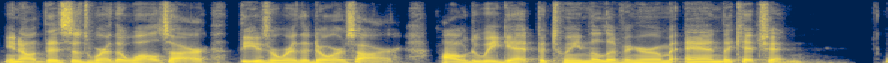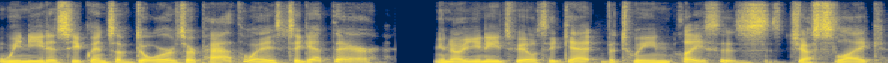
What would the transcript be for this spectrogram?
you know, this is where the walls are, these are where the doors are. How do we get between the living room and the kitchen? We need a sequence of doors or pathways to get there. You know, you need to be able to get between places just like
